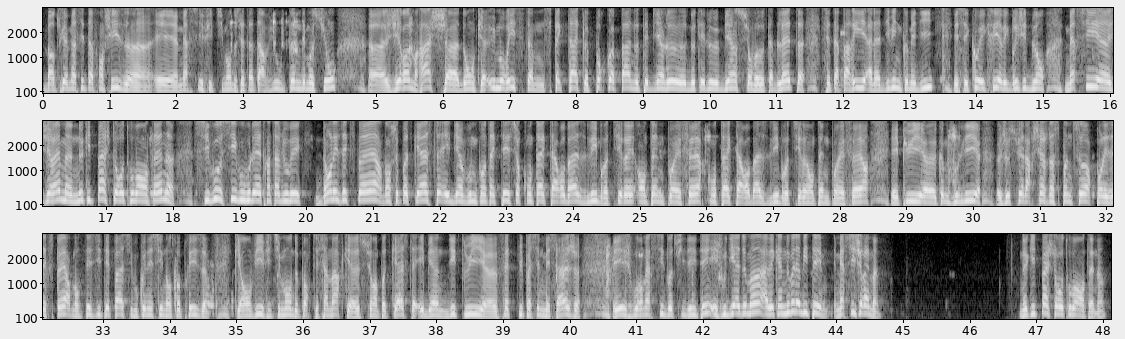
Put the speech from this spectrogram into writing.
Bah en tout cas, merci de ta franchise euh, et merci effectivement de cette interview pleine d'émotions. Euh, Jérôme Rache, donc humoriste, spectacle, pourquoi pas, notez bien le, notez-le bien sur vos tablettes. C'est à Paris à la Divine Comédie et c'est coécrit avec Brigitte Blanc. Merci euh, Jérôme, ne quitte pas, je te retrouve en antenne. Si vous aussi vous voulez être interviewé dans les experts, dans ce podcast, eh bien vous me contactez sur contact@libre-antenne.fr, contact@libre-antenne.fr et puis euh, comme je vous le dis, je suis à la recherche d'un sponsor pour les experts. Donc n'hésitez pas, si vous connaissez une entreprise qui a envie effectivement de porter sa marque euh, sur un podcast, eh bien dites-lui, euh, faites-lui passer le message. Et je vous remercie de votre fidélité et je vous dis à demain avec un nouvel invité. Merci Jérém. Ne quitte pas, je te retrouve en antenne. Hein.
